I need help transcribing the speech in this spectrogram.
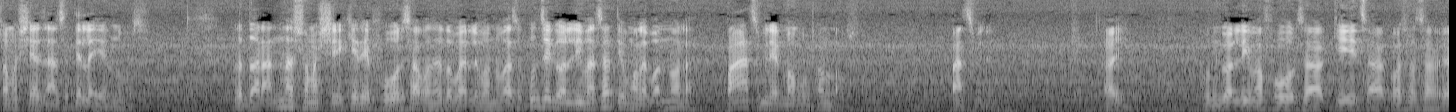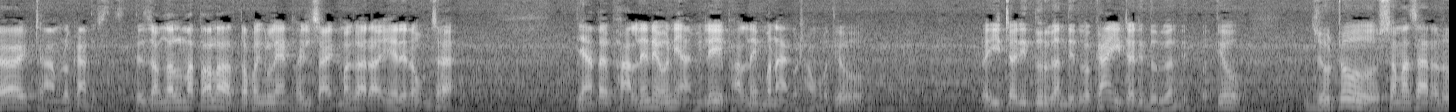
समस्या जहाँ छ त्यसलाई हेर्नुपर्छ। र धरानमा समस्या के अरे फोहोर छ भनेर तपाईँहरूले भन्नुभएको छ कुन चाहिँ गल्लीमा छ त्यो मलाई भन्नु होला पाँच मिनटमा म उठाउनु लाउँछु। पाँच मिनट। है? कुन गल्लीमा फोहोर छ के छ कसो छ? ए हाम्रो कहाँ त्यस्तो छ? त्यो जङ्गलमा तल तपाईँको ल्यान्डफाइल साइडमा गएर हेरेर हुन्छ। त्यहाँ त फाल्ने नै हो नि हामीले फाल्नै बनाएको ठाउँ हो त्यो। र इटरी दुर्गन्धित भयो कहाँ इटरी दुर्गन्धित भयो त्यो झुटो समाचारहरू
